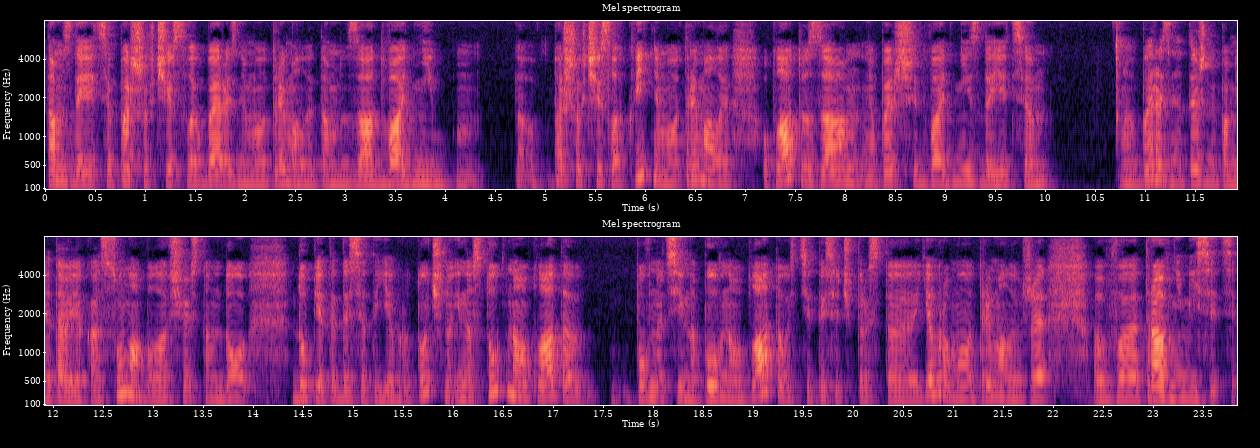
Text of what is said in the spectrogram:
там, здається, в перших числах березня ми отримали там за два дні, на перших числах квітня ми отримали оплату за перші два дні, здається, березня. Теж не пам'ятаю, яка сума була, щось там до, до 50 євро точно. І наступна оплата, повноцінна повна оплата, ось ці 1300 євро, ми отримали вже в травні місяці.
